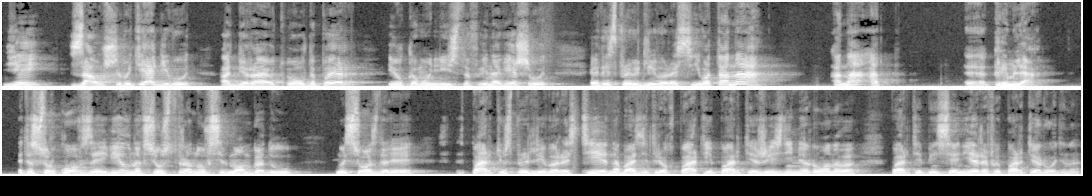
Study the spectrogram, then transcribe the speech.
Ей за уши вытягивают, отбирают у ЛДПР и у коммунистов и навешивают этой «Справедливой России». Вот она, она от э, Кремля. Это Сурков заявил на всю страну в седьмом году. Мы создали партию «Справедливая Россия» на базе трех партий. Партия жизни Миронова, партия пенсионеров и партия Родина.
